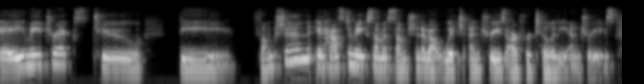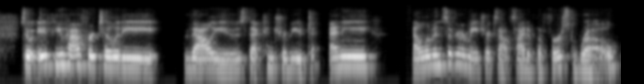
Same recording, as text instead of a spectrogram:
A matrix to the function, it has to make some assumption about which entries are fertility entries. So if you have fertility values that contribute to any elements of your matrix outside of the first row,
